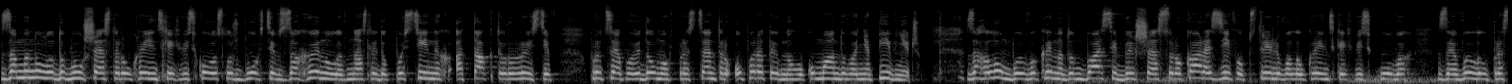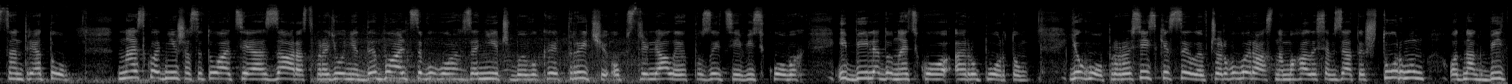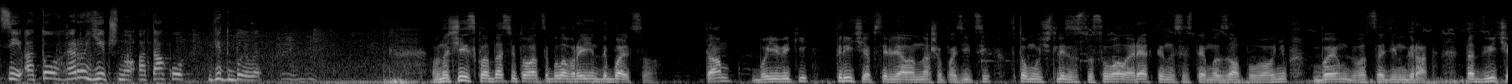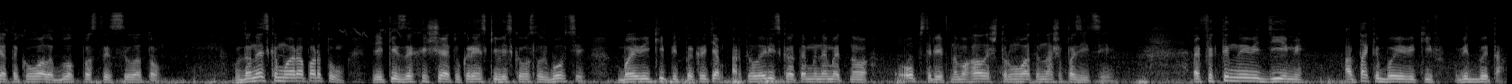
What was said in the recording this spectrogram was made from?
За минулу добу шестеро українських військовослужбовців загинули внаслідок постійних атак терористів. Про це повідомив прес-центр оперативного командування Північ. Загалом бойовики на Донбасі більше 40 разів обстрілювали українських військових, заявили у прес-центрі АТО. Найскладніша ситуація зараз в районі Дебальцевого. За ніч бойовики тричі обстріляли позиції військових і біля Донецького аеропорту. Його проросійські сили в черговий раз намагалися взяти штурмом, однак бійці АТО героїчно атаку відбили. Вночі складна ситуація була в районі Дебальцево. Там бойовики тричі обстріляли наші позиції, в тому числі застосували реактивні системи залпового вогню БМ-21 «Град» та двічі атакували блокпости сил АТО. В Донецькому аеропорту, який захищають українські військовослужбовці, бойовики під прикриттям артилерійського та мінометного обстрілів намагалися штурмувати наші позиції. Ефективними діями атаки бойовиків відбита.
